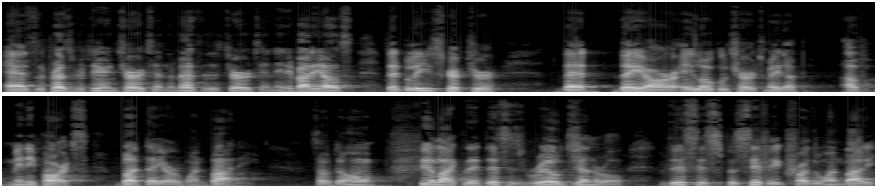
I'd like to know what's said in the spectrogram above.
as the Presbyterian Church and the Methodist Church and anybody else that believes Scripture that they are a local church made up of many parts, but they are one body. So don't feel like that this is real general. This is specific for the one body.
